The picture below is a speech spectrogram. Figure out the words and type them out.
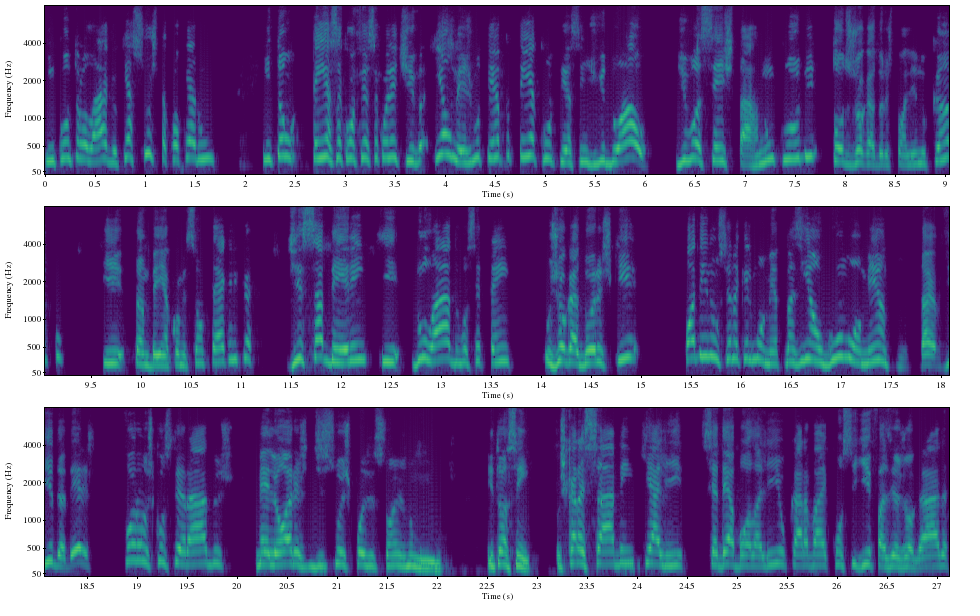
incontrolável que assusta qualquer um. Então, tem essa confiança coletiva. E, ao mesmo tempo, tem a confiança individual de você estar num clube, todos os jogadores estão ali no campo, e também a comissão técnica, de saberem que do lado você tem os jogadores que podem não ser naquele momento, mas em algum momento da vida deles foram os considerados melhores de suas posições no mundo. Então, assim, os caras sabem que ali, se der a bola ali, o cara vai conseguir fazer a jogada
